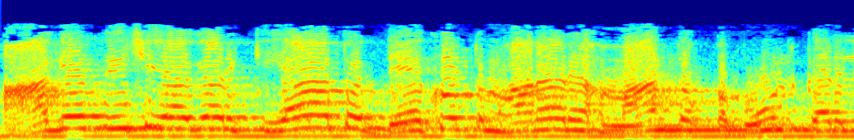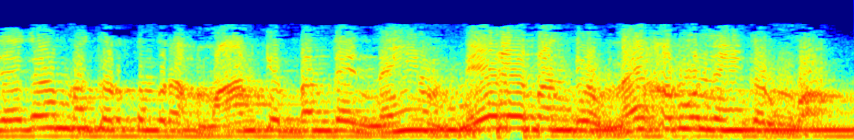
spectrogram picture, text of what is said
آگے پیچھے اگر کیا تو دیکھو تمہارا رحمان تو قبول کر لے گا، مگر تم رحمان کے بندے نہیں ہو، میرے بندے ہو، میں قبول نہیں کروں گا۔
